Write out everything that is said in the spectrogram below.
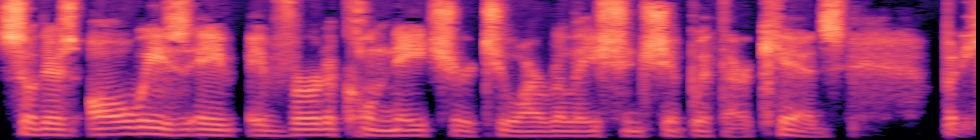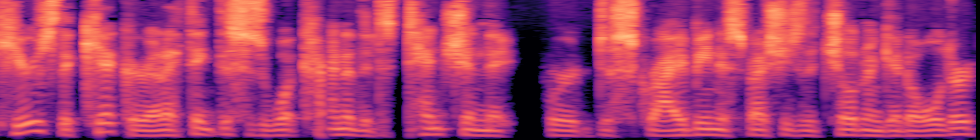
So there's always a, a vertical nature to our relationship with our kids. But here's the kicker. And I think this is what kind of the tension that we're describing, especially as the children get older.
